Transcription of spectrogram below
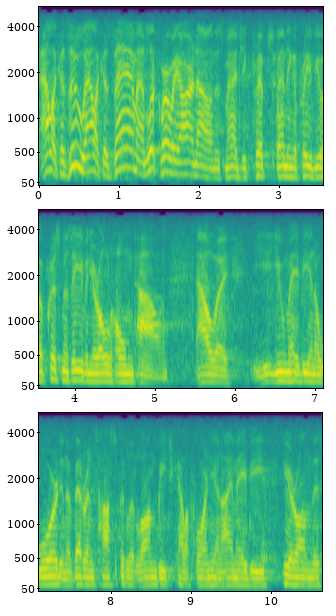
alakazoo, alakazam, and look where we are now on this magic trip, spending a preview of Christmas Eve in your old hometown. Now, uh, you, you may be in a ward in a veterans hospital at Long Beach, California, and I may be here on this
